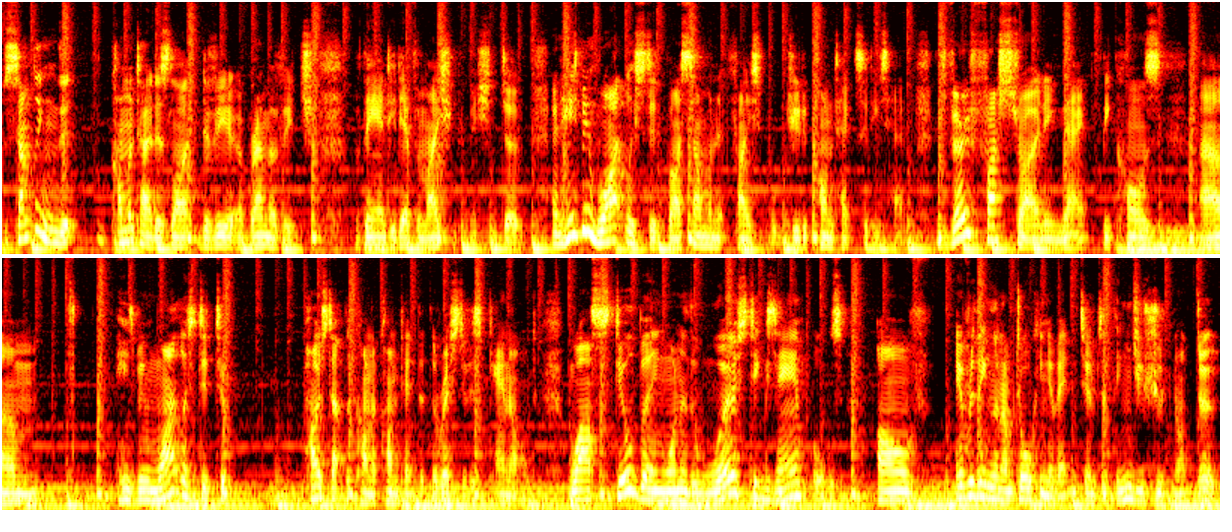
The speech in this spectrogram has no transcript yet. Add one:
something that commentators like Dvir Abramovich of the Anti Defamation Commission do. And he's been whitelisted by someone at Facebook due to contacts that he's had. It's very frustrating that because um, he's been whitelisted to post up the kind of content that the rest of us cannot, while still being one of the worst examples of everything that I'm talking about in terms of things you should not do.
